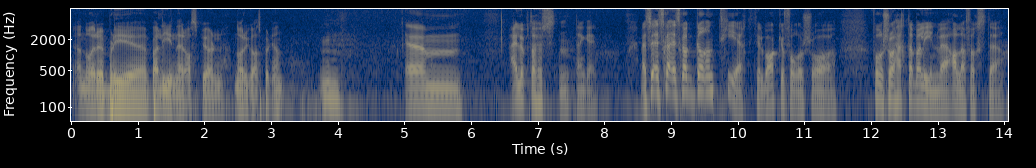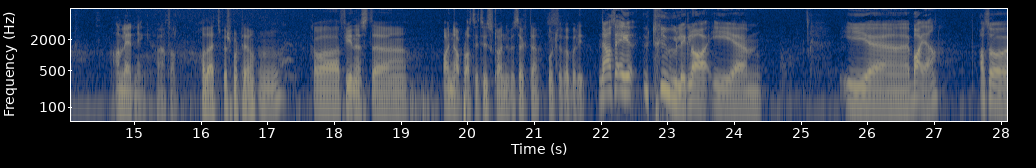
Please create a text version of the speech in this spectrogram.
Ja, når blir berliner-Asbjørn Norge-Asbjørn igjen? Mm. Um, i løpet av høsten, tenker jeg. Skal, jeg skal, jeg skal garantert tilbake for å, se, for å se Hertha Berlin ved aller første anledning. i hvert fall. Hadde jeg et spørsmål til. Mm. Hva var fineste annen plass i Tyskland du besøkte, bortsett fra Berlin? Ja, altså, jeg er utrolig glad i, um, i uh, Bayern. Altså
